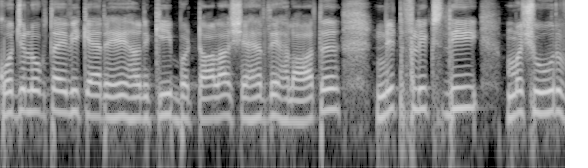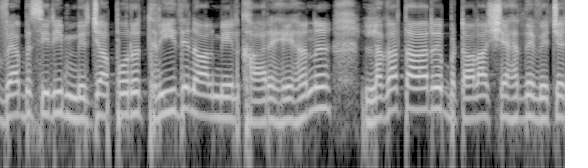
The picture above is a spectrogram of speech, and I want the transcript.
ਕੁਝ ਲੋਕ ਤਾਂ ਇਹ ਵੀ ਕਹਿ ਰਹੇ ਹਨ ਕਿ ਬਟਾਲਾ ਸ਼ਹਿਰ ਦੇ ਹਾਲਾਤ ਨੈਟਫਲਿਕਸ ਦੀ ਮਸ਼ਹੂਰ ਵੈਬ ਸੀਰੀ ਮਿਰਜ਼ਾਪੁਰ 3 ਦੇ ਨਾਲ ਮੇਲ ਖਾ ਰਹੇ ਹਨ। ਲਗਾਤਾਰ ਬਟਾਲਾ ਸ਼ਹਿਰ ਦੇ ਵਿੱਚ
